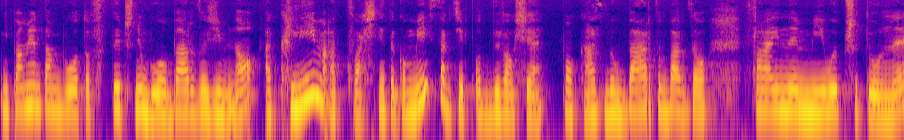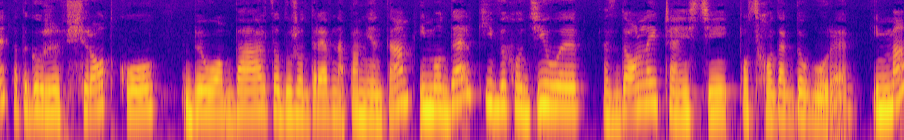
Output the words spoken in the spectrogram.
i pamiętam, było to w styczniu, było bardzo zimno, a klimat właśnie tego miejsca, gdzie odbywał się pokaz, był bardzo, bardzo fajny, miły, przytulny, dlatego że w środku było bardzo dużo drewna, pamiętam, i modelki wychodziły z dolnej części po schodach do góry. I mam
